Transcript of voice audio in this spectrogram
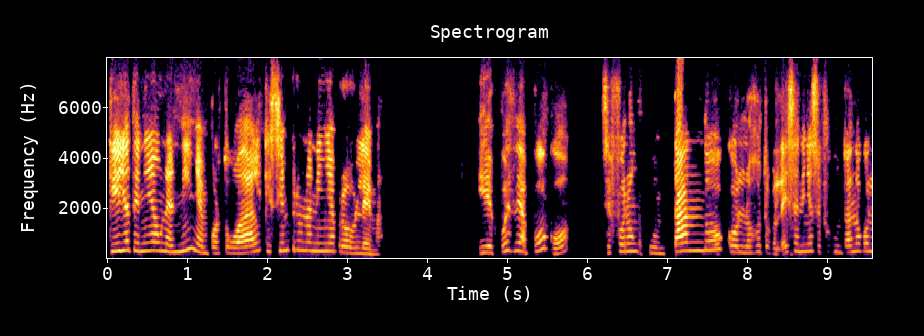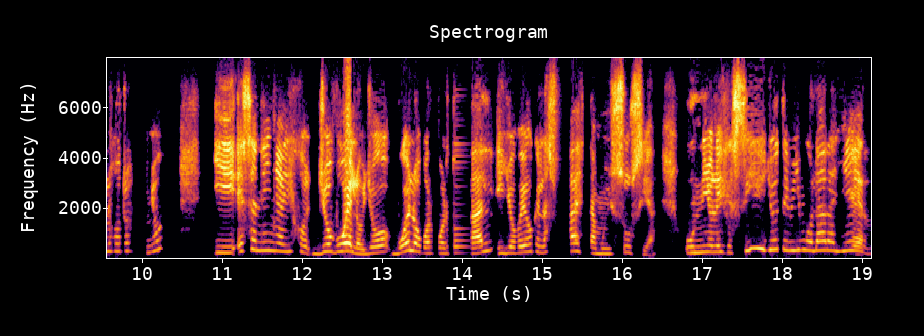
que ella tenía una niña en Portugal que siempre era una niña problema. Y después de a poco se fueron juntando con los otros, esa niña se fue juntando con los otros niños y esa niña dijo, yo vuelo, yo vuelo por Portugal y yo veo que la ciudad está muy sucia. Un niño le dije, sí, yo te vi volar ayer.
